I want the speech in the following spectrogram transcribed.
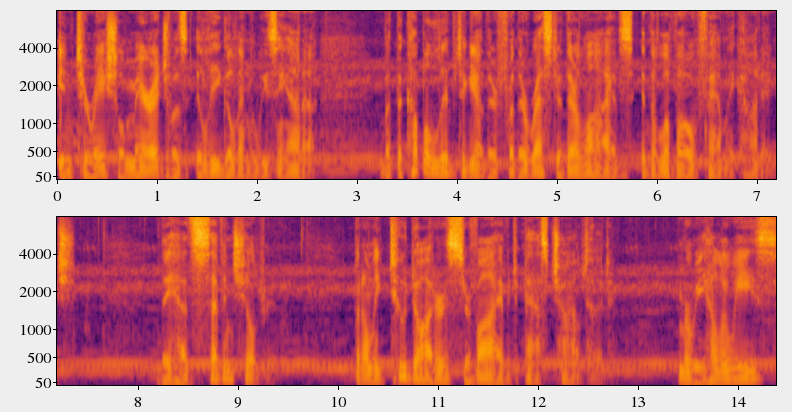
Interracial marriage was illegal in Louisiana, but the couple lived together for the rest of their lives in the Laveau family cottage. They had seven children, but only two daughters survived past childhood Marie Heloise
